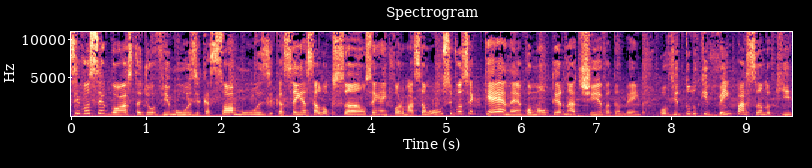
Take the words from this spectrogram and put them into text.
Se você gosta de ouvir música, só música, sem essa locução, sem a informação, ou se você quer, né, como alternativa também, ouvir tudo que vem passando aqui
